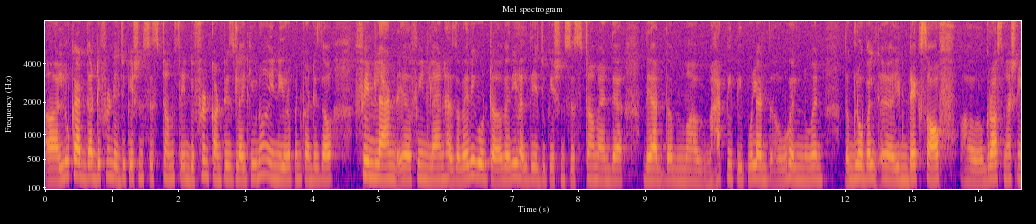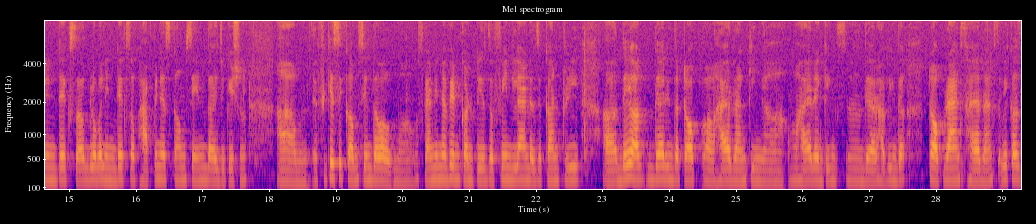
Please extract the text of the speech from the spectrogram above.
uh, look at the different education systems in different countries like you know in European countries the Finland, uh, Finland has a very good uh, very healthy education system and they are, they are the um, happy people and when, when the global uh, index of gross national index or global index of happiness comes in the education um, efficacy comes in the uh, Scandinavian countries, the Finland as a country, uh, they are they are in the top uh, higher ranking, uh, higher rankings. Uh, they are having the top ranks, higher ranks because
